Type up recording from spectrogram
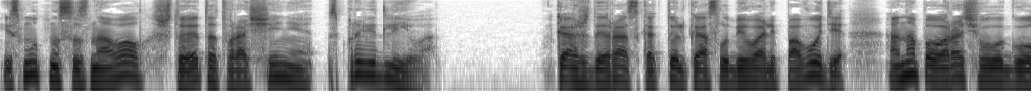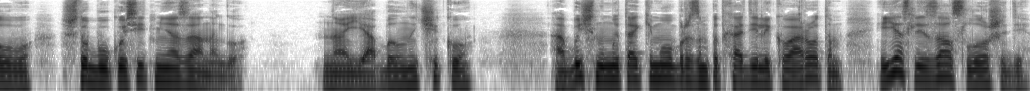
и смутно сознавал, что это отвращение справедливо. Каждый раз, как только ослабевали поводья, она поворачивала голову, чтобы укусить меня за ногу. Но я был на чеку. Обычно мы таким образом подходили к воротам, и я слезал с лошади,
